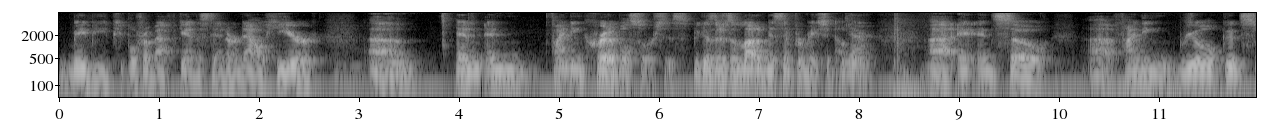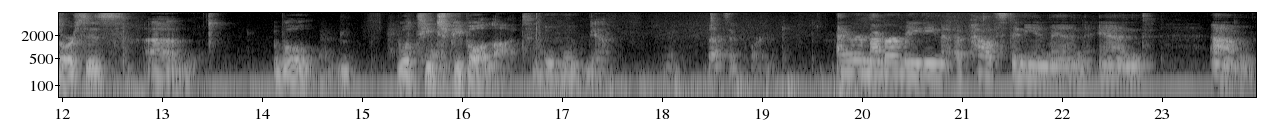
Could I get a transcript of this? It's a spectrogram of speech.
maybe people from Afghanistan are now here, um, and and finding credible sources because there's a lot of misinformation out Yeah. there, uh, and, and so uh, finding real good sources um, will will teach people a lot. Yeah. That's important. I remember meeting a Palestinian man and um,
